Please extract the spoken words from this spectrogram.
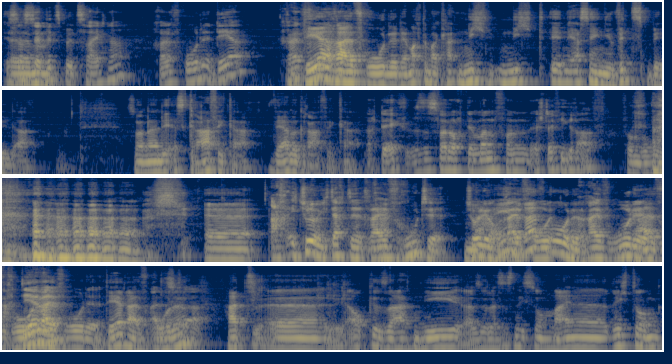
Ist das der Ähm, Witzbildzeichner? Ralf Rode? Der? Ralf der Rode? Ralf Rode, der macht aber nicht, nicht in erster Linie Witzbilder, sondern der ist Grafiker, Werbegrafiker. Ach, der Ex, das war doch der Mann von äh, Steffi Graf vom Beruf. äh, Ach, Entschuldigung, ich dachte Ralf Rute. Entschuldigung, Nein, Ralf, Ralf Rode. Ralf Rode. Ralf Ach, Rode. der Ralf Rode. Der Ralf Rode hat äh, auch gesagt, nee, also das ist nicht so meine Richtung.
